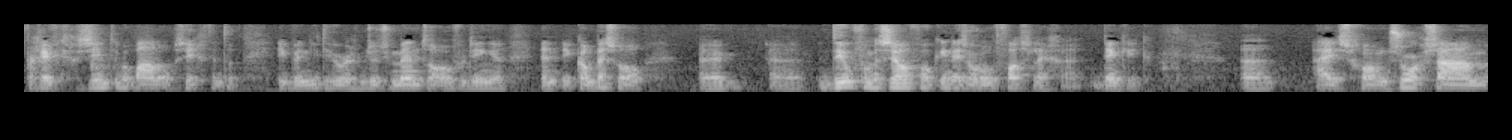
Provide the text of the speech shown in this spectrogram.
vergevingsgezind in bepaalde opzichten. Dat, ik ben niet heel erg judgmental over dingen. En ik kan best wel uh, deel van mezelf ook in deze rol vastleggen, denk ik. Uh, hij is gewoon zorgzaam.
